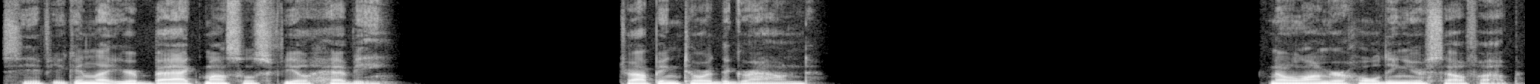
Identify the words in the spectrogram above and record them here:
See if you can let your back muscles feel heavy, dropping toward the ground, no longer holding yourself up.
